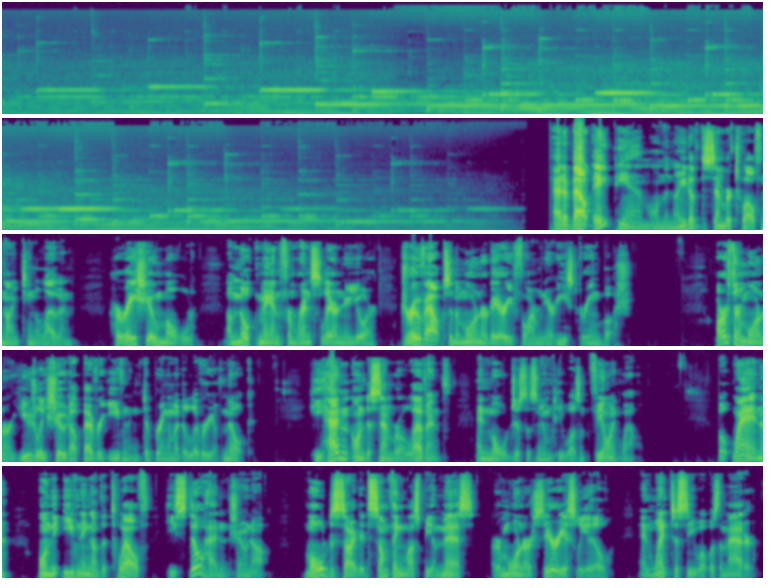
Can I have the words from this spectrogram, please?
At about 8 p.m. on the night of December 12, 1911, Horatio Mould, a milkman from Rensselaer, New York, drove out to the Mourner Dairy Farm near East Greenbush. Arthur Mourner usually showed up every evening to bring him a delivery of milk. He hadn't on December 11th, and Mould just assumed he wasn't feeling well. But when, on the evening of the 12th, he still hadn't shown up, Mould decided something must be amiss or Mourner seriously ill and went to see what was the matter.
